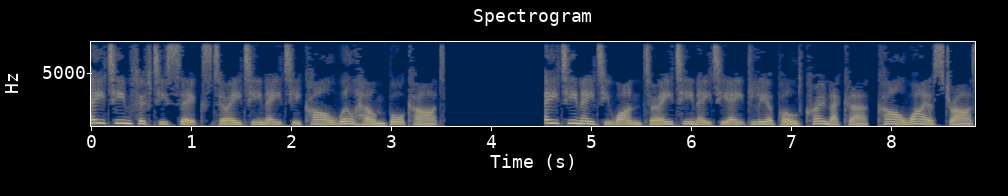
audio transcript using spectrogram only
1856 to 1880 Karl Wilhelm Borchardt 1881 to 1888 Leopold Kronecker, Karl Weierstrass.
